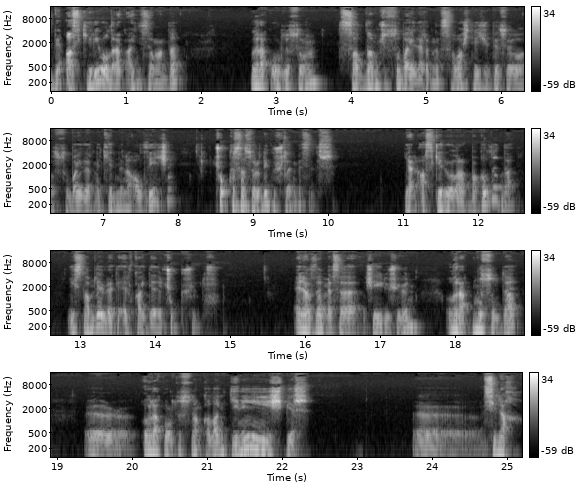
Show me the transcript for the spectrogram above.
ve askeri olarak aynı zamanda Irak ordusunun Saddamcı subaylarını, savaş tecrübesi olan subaylarını kendine aldığı için çok kısa sürede güçlenmesidir. Yani askeri olarak bakıldığında İslam devleti El-Kaide'de çok güçlüdür. En azından mesela şeyi düşünün. Irak Musul'da e, Irak ordusundan kalan geniş bir e, silah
